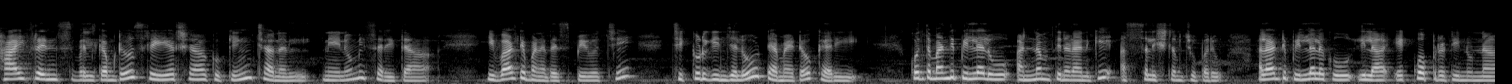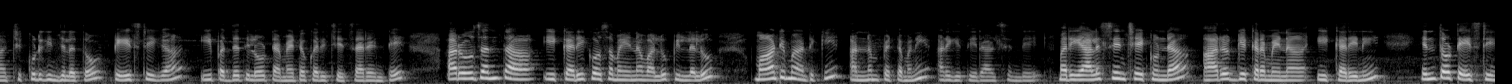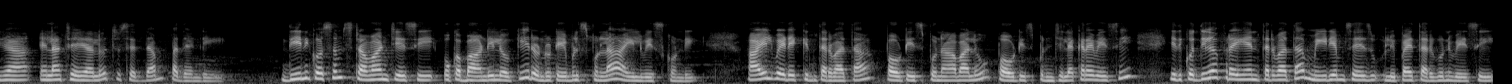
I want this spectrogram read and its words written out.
Hi friends welcome to Sriyarsha cooking channel నేను మీ సరిత. ఇవాళ మన రెసిపీ వచ్చి చిక్కుడు గింజలు టమాటో కర్రీ. కొంతమంది పిల్లలు అన్నం తినడానికి అస్సలు ఇష్టం చూపరు. అలాంటి పిల్లలకు ఇలా ఎక్కువ ప్రోటీన్ ఉన్న చిక్కుడు గింజలతో టేస్టీగా ఈ పద్ధతిలో టమాటో కర్రీ చేశారంటే ఆ రోజంతా ఈ కర్రీ కోసమైన వాళ్ళు పిల్లలు మాటి మాటికి అన్నం పెట్టమని అడిగి తీరాల్సిందే. మరి ఆలస్యం చేయకుండా ఆరోగ్యకరమైన ఈ కర్రీని ఎంతో టేస్టీగా ఎలా చేయాలో చూసేద్దాం పదండి. దీనికోసం స్టవ్ ఆన్ చేసి ఒక బాండీలోకి రెండు టేబుల్ స్పూన్ల ఆయిల్ వేసుకోండి. ఆయిల్ వేడెక్కిన తర్వాత పావు టీ స్పూన్ ఆవాలు పావు టీ స్పూన్ జీలకర్ర వేసి ఇది కొద్దిగా ఫ్రై అయిన తర్వాత మీడియం సైజు ఉల్లిపాయ తరుగుని వేసి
